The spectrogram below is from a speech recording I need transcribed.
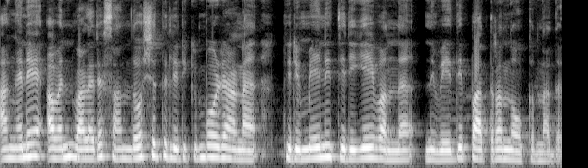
അങ്ങനെ അവൻ വളരെ സന്തോഷത്തിലിരിക്കുമ്പോഴാണ് തിരുമേനി തിരികെ വന്ന് നിവേദ്യപാത്രം നോക്കുന്നത്.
